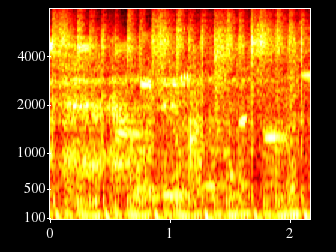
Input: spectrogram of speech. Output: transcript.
I'm too close to the sun.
